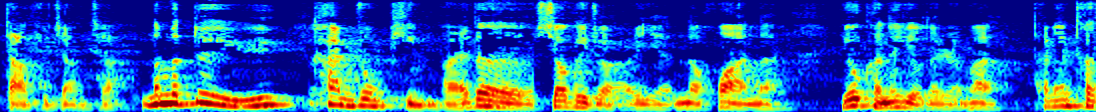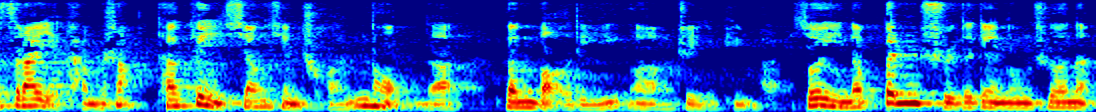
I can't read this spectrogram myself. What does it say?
大幅降价。那么对于看重品牌的消费者而言的话呢，有可能有的人啊，他连特斯拉也看不上，他更相信传统的奔宝迪啊这个品牌。所以呢，奔驰的电动车呢，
